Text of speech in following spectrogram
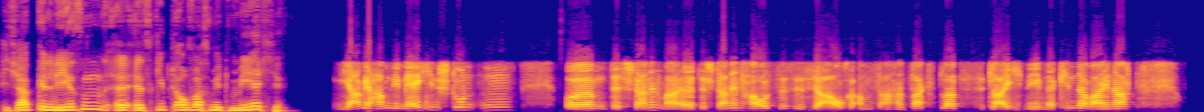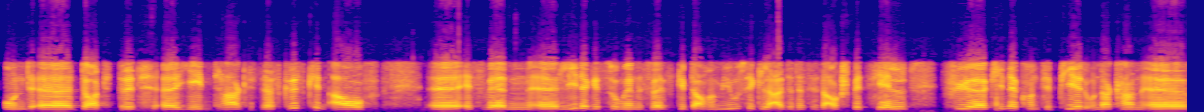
Ich habe gelesen, äh, es gibt auch was mit Märchen. Ja, wir haben die Märchenstunden das, Stannen, äh, das Stannenhaus, das ist ja auch am Hans-Sachs-Platz, gleich neben der Kinderweihnacht. Und äh, dort tritt äh, jeden Tag das Christkind auf. Äh, es werden äh, Lieder gesungen, es, wird, es gibt auch ein Musical. Also das ist auch speziell für Kinder konzipiert und da kann äh,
